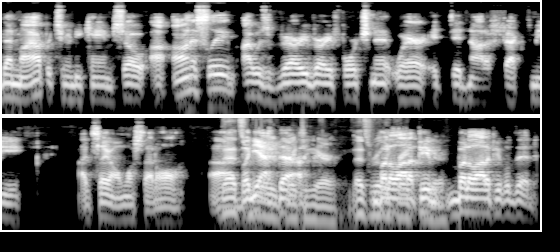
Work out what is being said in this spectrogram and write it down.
then my opportunity came. So uh, honestly, I was very, very fortunate where it did not affect me. I'd say almost at all. Uh, That's but really yeah, great to hear. That's really. But a lot of people, but a lot of people did.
